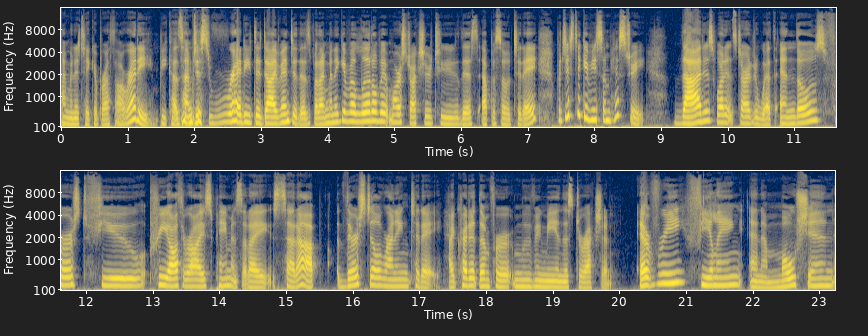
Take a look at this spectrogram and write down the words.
I'm going to take a breath already because I'm just ready to dive into this. But I'm going to give a little bit more structure to this episode today. But just to give you some history, that is what it started with. And those first few pre authorized payments that I set up, they're still running today. I credit them for moving me in this direction every feeling and emotion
